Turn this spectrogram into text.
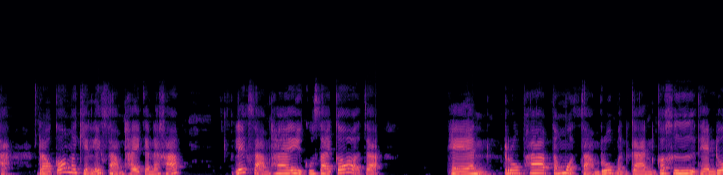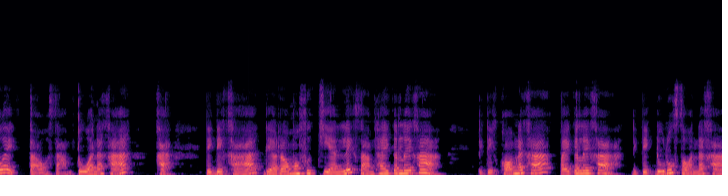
ค่ะ เราก็มาเขียนเลข 3 ไทยกันนะคะ เลข 3 ไทยครูทรายก็จะ แทนรูปภาพทั้งหมด 3 รูปเหมือนกัน ก็คือแทนด้วยเต่า 3 ตัวนะคะค่ะ เด็กๆคะเดี๋ยวเรามาฝึกเขียนเลข 3 ไทยกันเลยค่ะ เด็กๆพร้อมนะคะ ไปกันเลยค่ะ เด็กๆดูลูกศรนนะคะ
